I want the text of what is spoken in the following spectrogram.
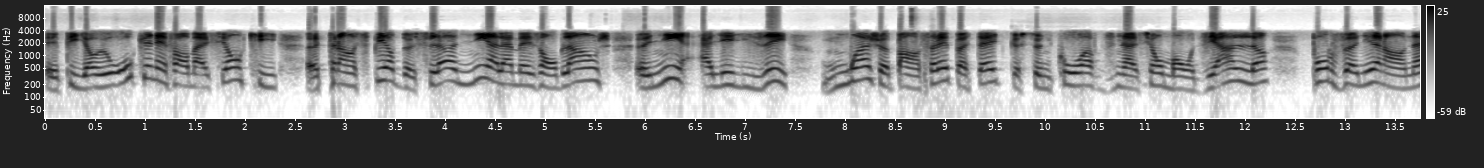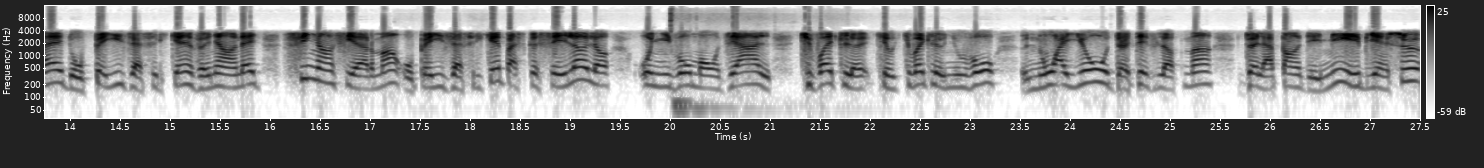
Et puis il n'y a aucune information qui euh, transpire de cela, ni à la Maison Blanche, euh, ni à l'Élysée. Moi, je penserais peut-être que c'est une coordination mondiale là, pour venir en aide aux pays africains, venir en aide financièrement aux pays africains, parce que c'est là, là, au niveau mondial, qui va être le, qui, qui va être le nouveau noyau de développement de la pandémie. Et bien sûr,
